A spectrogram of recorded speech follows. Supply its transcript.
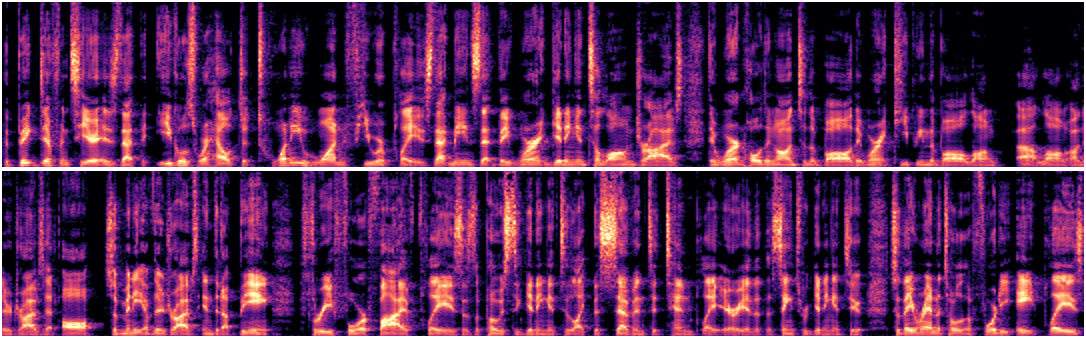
The big difference here is that the Eagles were held to 21 fewer plays. That means that they weren't getting into long drives. They weren't holding on to the ball. They weren't keeping the ball long, uh, long on their drives at all. So many of their drives ended up being three, four, five plays as opposed to getting into like the seven to 10 play area that the Saints were getting into. So they ran a total of 48 plays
